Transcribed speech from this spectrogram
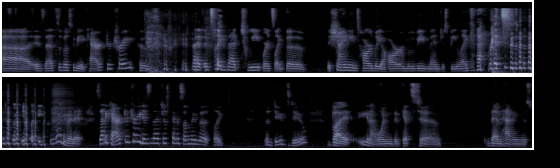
Uh, is that supposed to be a character trait? Because that it's like that tweet where it's like the the Shining's hardly a horror movie. Men just be like that. Like, wait a minute, is that a character trait? Isn't that just kind of something that like the dudes do? But you know, when it gets to them having this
